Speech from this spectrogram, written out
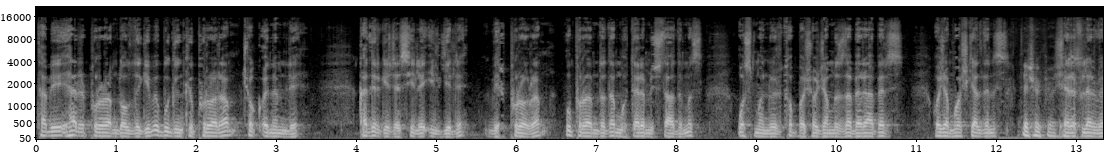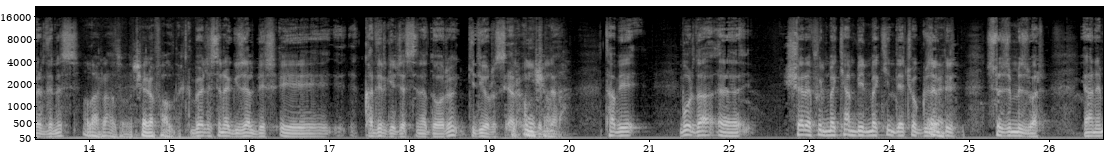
Tabii her programda olduğu gibi bugünkü program çok önemli. Kadir Gecesi ile ilgili bir program. Bu programda da muhterem üstadımız Osman Nuri Topbaş hocamızla beraberiz. Hocam hoş geldiniz. Teşekkür ederiz. Şerefler verdiniz. Allah razı olsun. Şeref aldık. Böylesine güzel bir e, Kadir Gecesi'ne doğru gidiyoruz elhamdülillah. İnşallah. Tabii burada e, şerefül mekan bil mekin diye çok güzel Evet. bir sözümüz var. Yani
